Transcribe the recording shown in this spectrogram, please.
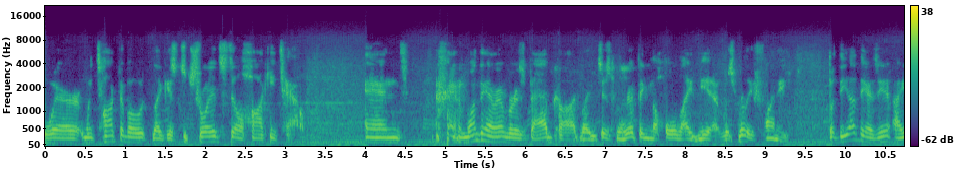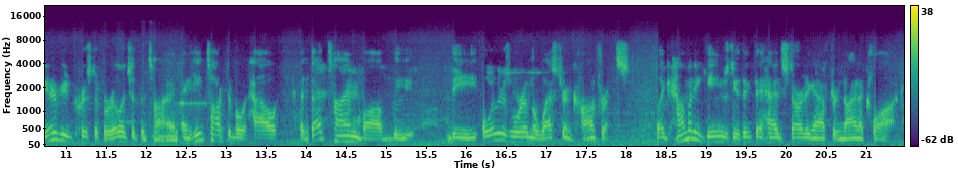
where we talked about like, is Detroit still hockey town? And and one thing I remember is Babcock like just ripping the whole idea. It was really funny. But the other thing is, I interviewed Christopher Ilitch at the time, and he talked about how at that time, Bob, the the Oilers were in the Western Conference. Like, how many games do you think they had starting after nine o'clock?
